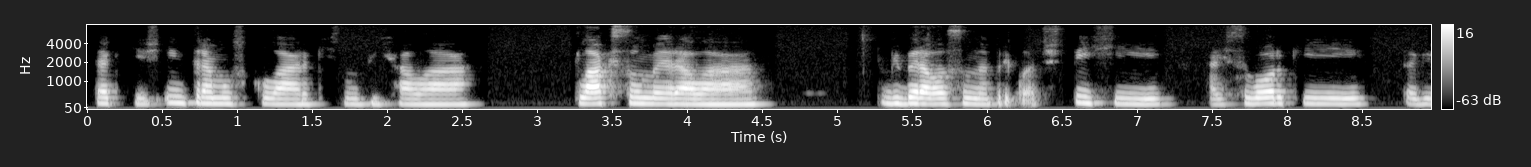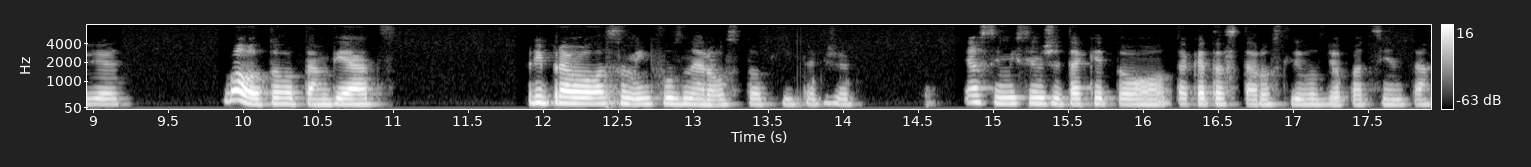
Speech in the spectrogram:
taktiež intramuskulárky som píchala, tlak som merala, vyberala som napríklad štychy, aj svorky, takže bolo toho tam viac. Pripravovala som infúzne roztoky, takže ja si myslím, že takéto, taká tá starostlivosť o pacienta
